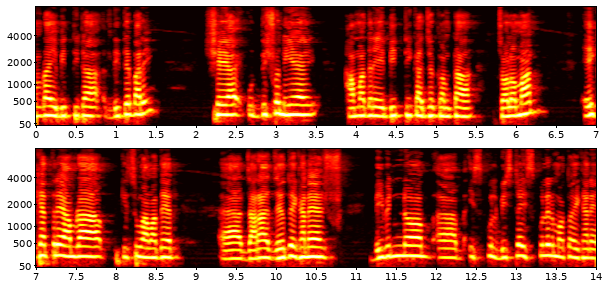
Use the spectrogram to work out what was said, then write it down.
আমরা এই বৃত্তিটা দিতে পারি। সে উদ্দেশ্য নিয়ে আমাদের এই বৃত্তি কার্যক্রমটা চলমান। এই ক্ষেত্রে আমরা কিছু আমাদের যারা যেহেতু এখানে বিভিন্ন স্কুল, বিশটা স্কুলের মতো এখানে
